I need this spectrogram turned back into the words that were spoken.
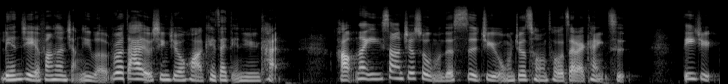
连接也放上讲义了。如果大家有兴趣的话，可以再点进去看。好，那以上就是我们的四句，我们就从头再来看一次。第一句，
